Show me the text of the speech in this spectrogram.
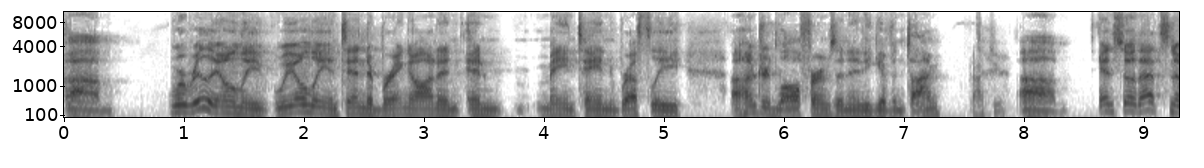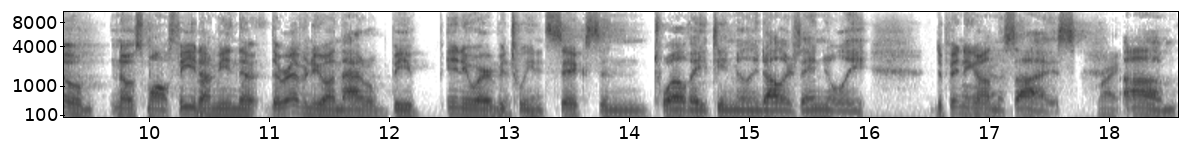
um, we're really only we only intend to bring on and, and maintain roughly hundred law firms at any given time. Got you. Um, and so that's no no small feat. I mean, the the revenue on that will be anywhere between six and 12, 18 million dollars annually, depending Oh, on the size. Right. Um,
